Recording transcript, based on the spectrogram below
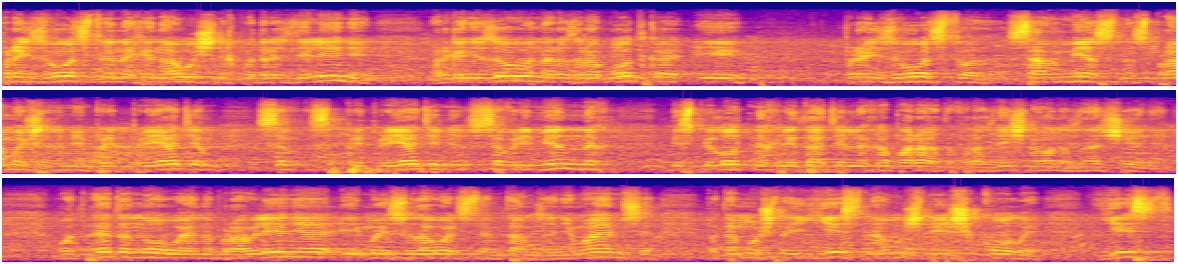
производственных и научных подразделений организована разработка и производство совместно с промышленными предприятиями, с предприятиями современных беспилотных летательных аппаратов различного назначения. Вот это новое направление, и мы с удовольствием там занимаемся, потому что есть научные школы, есть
